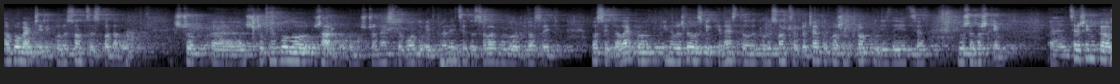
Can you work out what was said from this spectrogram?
або ввечері, коли сонце спадало, щоб, щоб не було жарко, тому що нести воду від криниці до села було досить, досить далеко і неважливо, скільки нести, але коли сонце пече, то кожен крок тоді здається дуже важким. Е, Ця жінка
